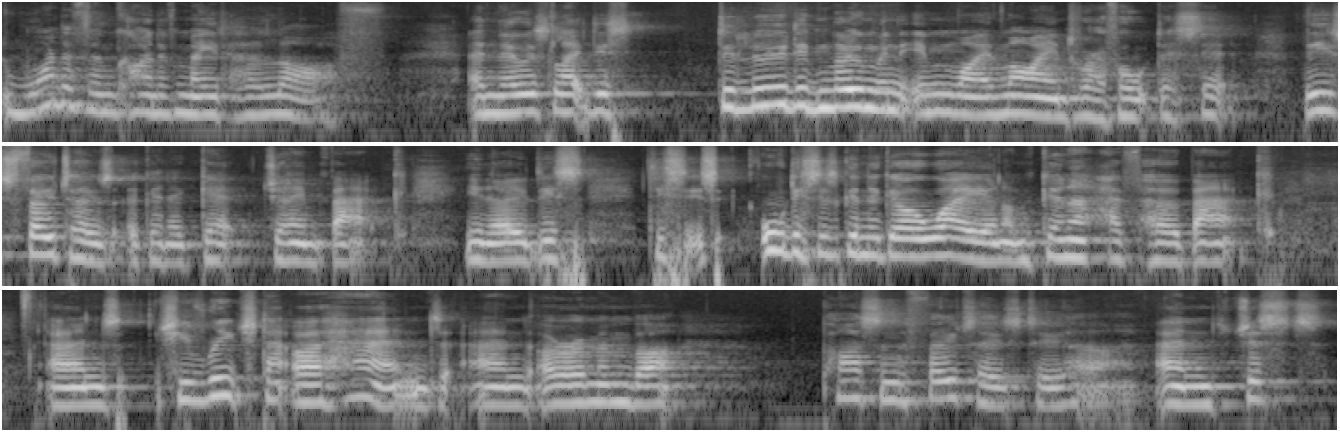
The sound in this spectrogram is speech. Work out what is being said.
one of them kind of made her laugh and there was like this deluded moment in my mind where I thought that's it. These photos are going to get Jane back. You know this this is all this is going to go away and I'm going to have her back. And she reached out her hand and I remember passing the photos to her and just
